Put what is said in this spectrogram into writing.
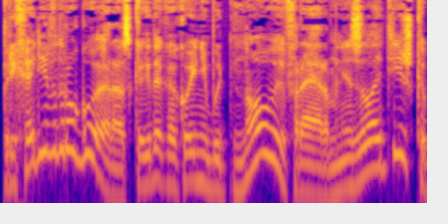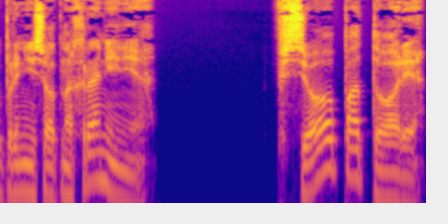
приходи в другой раз, когда какой-нибудь новый фраер мне золотишко принесет на хранение». Все по Торе.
